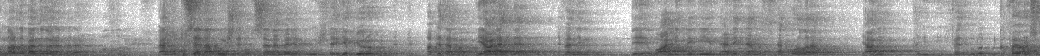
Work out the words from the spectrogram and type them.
onlar da benden öğrendiler. Ha. Vallahi. Ben 30 seneden bu işte, 30 seneden beri bu işleri yapıyorum. Hakikaten bak, Diyanet de, efendim, de, valilikteki, dernekler mesela hep oralara, yani fe- bunu kafa yorarsın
